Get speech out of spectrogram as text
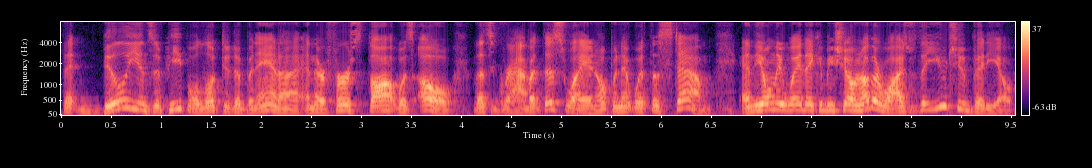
that billions of people looked at a banana and their first thought was, "Oh, let's grab it this way and open it with the stem." And the only way they could be shown otherwise was a YouTube video.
